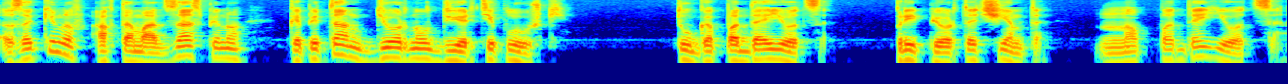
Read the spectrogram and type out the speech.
Закинув автомат за спину, капитан дернул дверь теплушки. Туго поддается, приперто чем-то, но поддается.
